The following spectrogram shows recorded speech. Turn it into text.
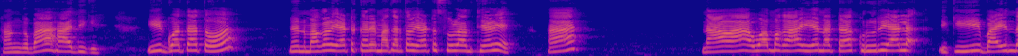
ಹಂಗೆ ಬಾ ಹಾದಿಗೆ. ಈಗ ಗೊತ್ತಾತು? ನಿನ್ನ ಮಗಳು ಎಷ್ಟು ಕರೆ ಮಾತಾಡ್ತಾವೆ ಎಷ್ಟು ಸುಳ್ಳು ಅಂತೇಳಿ ಹಾಂ ನಾವ, ಅವ್ವ ಮಗ ಏನಟ ಕ್ರೂರಿ ಅಲ್ಲ. ಈಕಿ ಬಾಯಿಂದ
